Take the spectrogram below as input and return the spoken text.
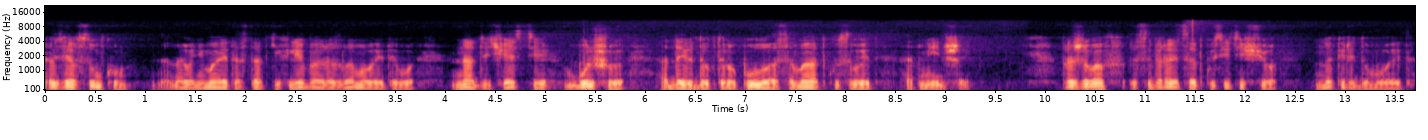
Взяв сумку, она вынимает остатки хлеба, разламывает его на две части, большую отдает доктору Пулу, а сама откусывает от меньшей. Проживав, собирается откусить еще, но передумывает.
